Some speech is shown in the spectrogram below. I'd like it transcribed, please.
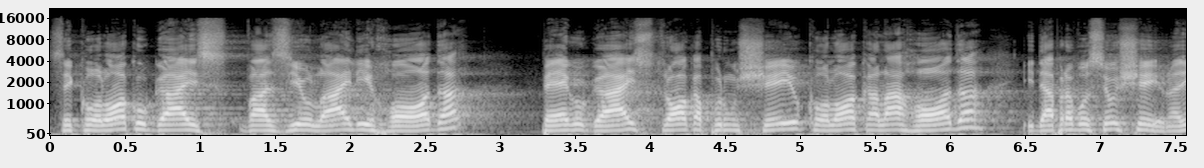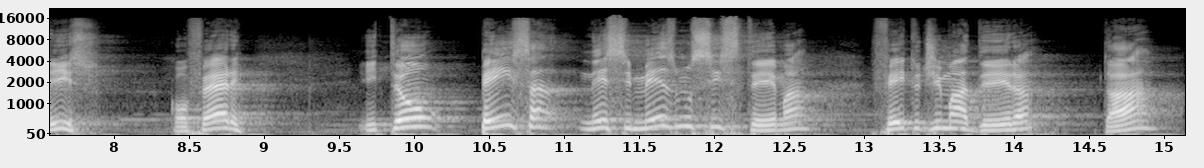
Você coloca o gás vazio lá, ele roda, pega o gás, troca por um cheio, coloca lá, roda e dá para você o cheio, não é isso? Confere? Então, pensa nesse mesmo sistema feito de madeira, tá?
